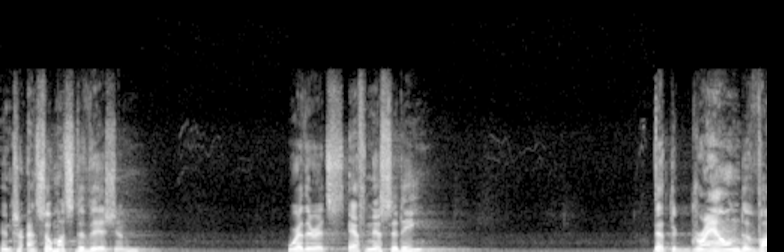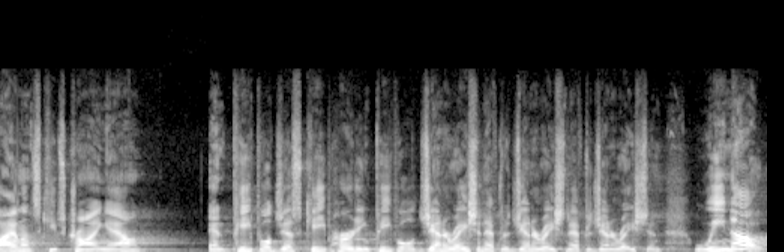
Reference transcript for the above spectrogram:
and so much division, whether it's ethnicity, that the ground of violence keeps crying out, and people just keep hurting people generation after generation after generation. We know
